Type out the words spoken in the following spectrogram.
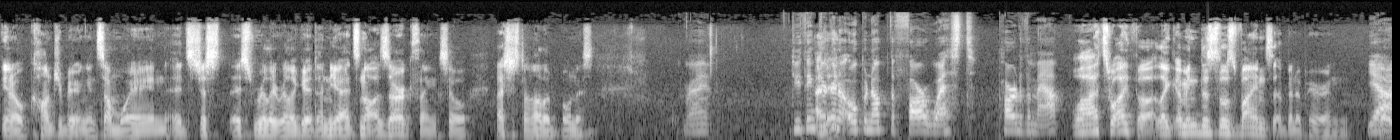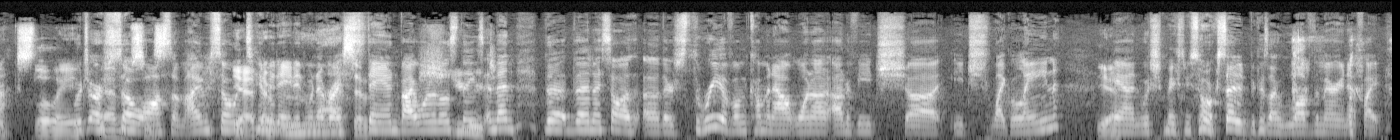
you know contributing in some way, and it's just it's really really good. And yeah, it's not a Zerg thing, so that's just another bonus. Right. Do you think they're going to open up the far west part of the map? Well, that's what I thought. Like, I mean, there's those vines that have been appearing, Yeah. like slowly, which are um, so since- awesome. I'm so Yeah, intimidated whenever I stand by one of those things. And then the then I saw uh, there's three of them coming out, one out, out of each uh, each like lane. Yeah. And which makes me so excited because I love the marionette fight.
